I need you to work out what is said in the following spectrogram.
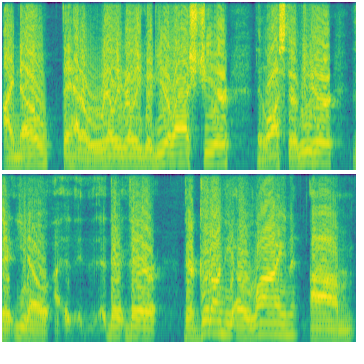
I know they had a really, really good year last year. They lost their leader. They, you know, uh, they're they're they're good on the O line, um,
